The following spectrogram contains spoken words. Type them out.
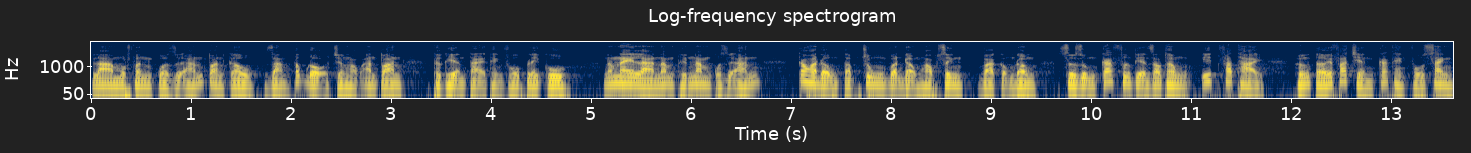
là một phần của dự án toàn cầu giảm tốc độ trường học an toàn thực hiện tại thành phố Pleiku. Năm nay là năm thứ năm của dự án. Các hoạt động tập trung vận động học sinh và cộng đồng sử dụng các phương tiện giao thông ít phát thải, hướng tới phát triển các thành phố xanh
